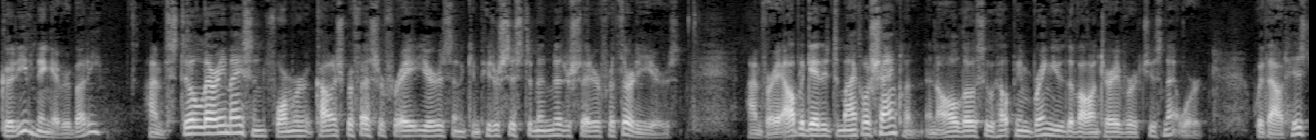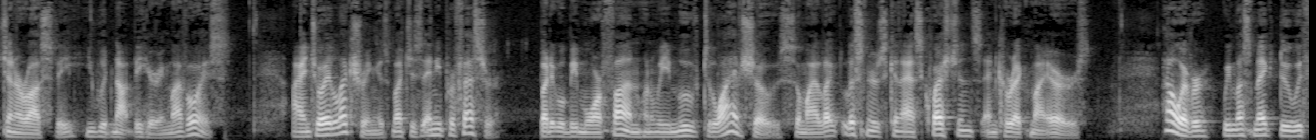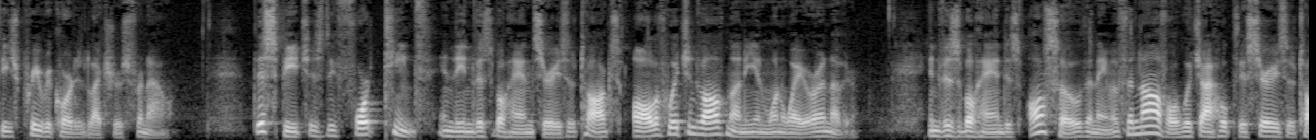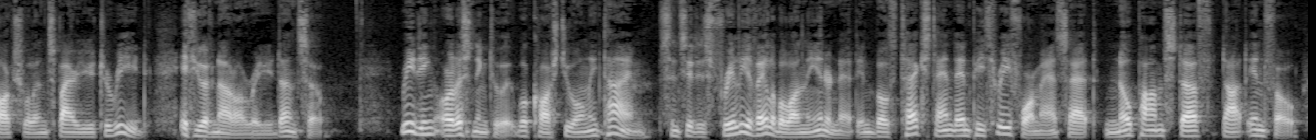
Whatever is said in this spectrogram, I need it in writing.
Good evening, everybody. I'm still Larry Mason, former college professor for eight years and computer system administrator for 30 years. I'm very obligated to Michael Shanklin and all those who help him bring you the Voluntary Virtues Network. Without his generosity, you would not be hearing my voice. I enjoy lecturing as much as any professor, but it will be more fun when we move to live shows so my listeners can ask questions and correct my errors. However, we must make do with these pre-recorded lectures for now. This speech is the 14th in the Invisible Hand series of talks, all of which involve money in one way or another. Invisible Hand is also the name of the novel, which I hope this series of talks will inspire you to read, if you have not already done so. Reading or listening to it will cost you only time, since it is freely available on the internet in both text and MP3 formats at nopomstuff.info,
